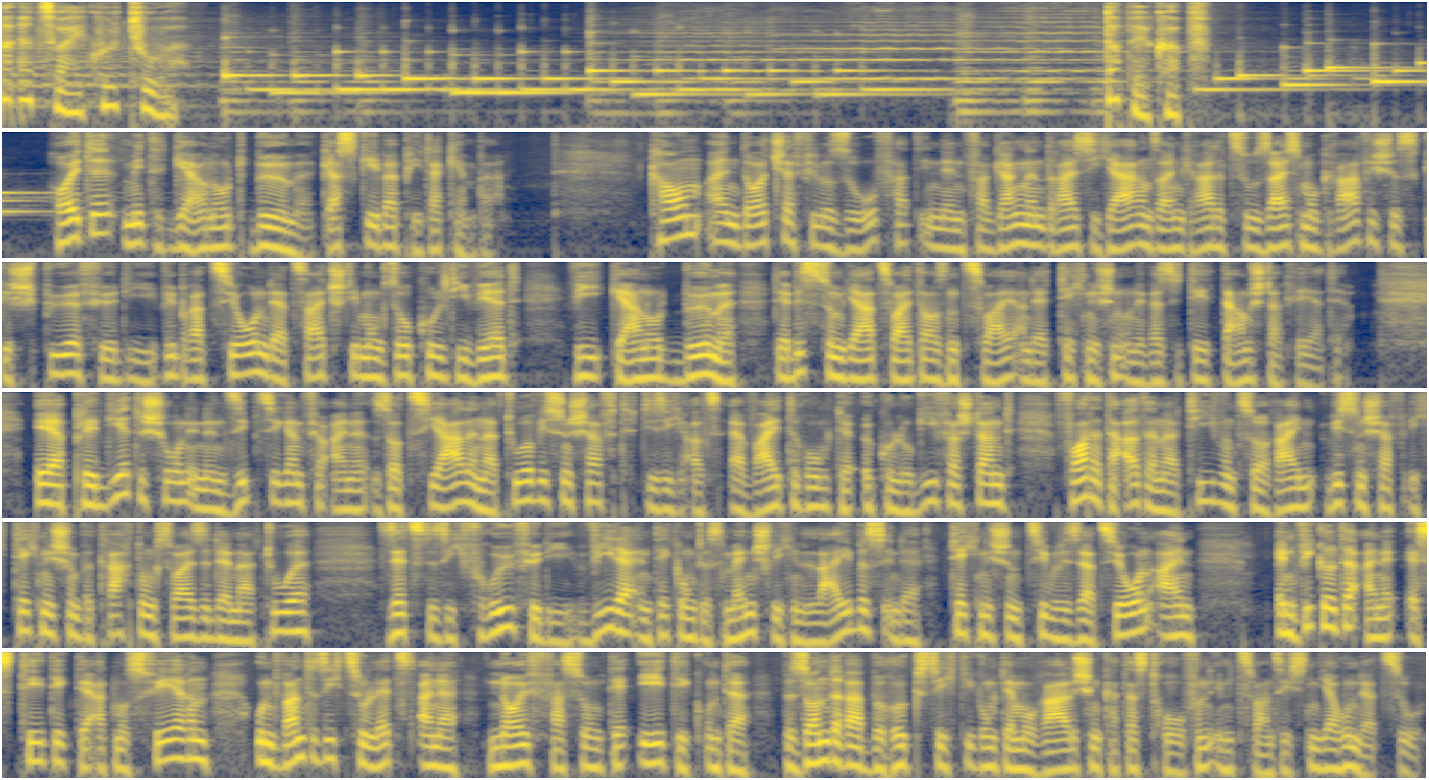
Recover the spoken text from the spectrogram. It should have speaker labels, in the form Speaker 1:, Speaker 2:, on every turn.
Speaker 1: HR2 Kultur Doppelkopf
Speaker 2: Heute mit Gernot Böhme, Gastgeber Peter Kemper. Kaum ein deutscher Philosoph hat in den vergangenen 30 Jahren sein geradezu seismografisches Gespür für die Vibration der Zeitstimmung so kultiviert wie Gernot Böhme, der bis zum Jahr 2002 an der Technischen Universität Darmstadt lehrte. Er plädierte schon in den 70ern für eine soziale Naturwissenschaft, die sich als Erweiterung der Ökologie verstand, forderte Alternativen zur rein wissenschaftlich-technischen Betrachtungsweise der Natur, setzte sich früh für die Wiederentdeckung des menschlichen Leibes in der technischen Zivilisation ein, entwickelte eine Ästhetik der Atmosphären und wandte sich zuletzt einer Neufassung der Ethik unter besonderer Berücksichtigung der moralischen Katastrophen im 20. Jahrhundert zu.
